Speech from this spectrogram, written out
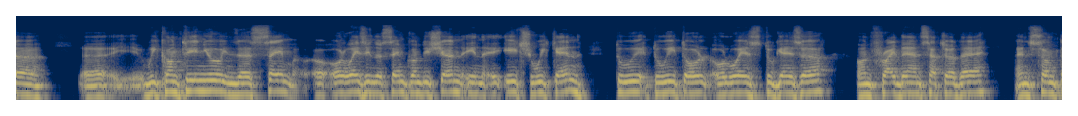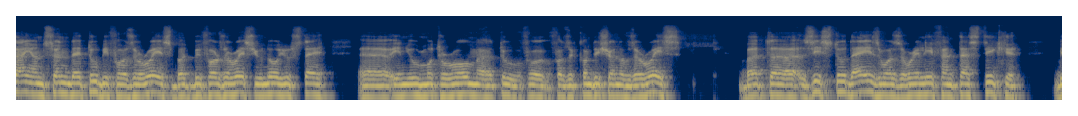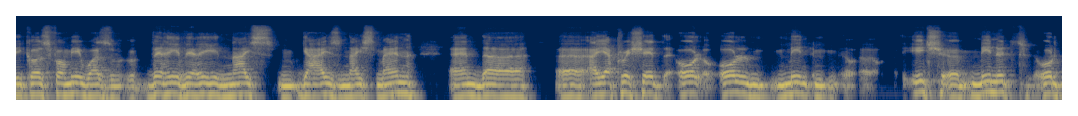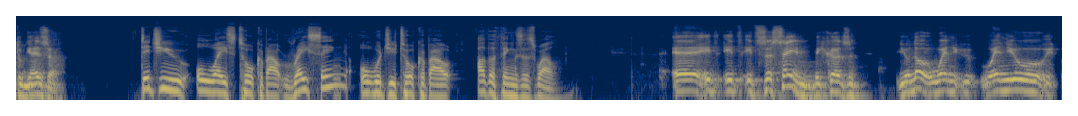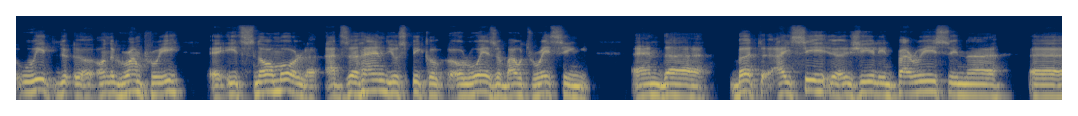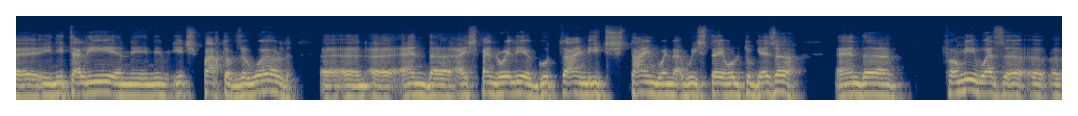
uh, we continue in the same, uh, always in the same condition in each weekend to to eat all always together on Friday and Saturday, and sometime on Sunday too before the race. But before the race, you know, you stay uh, in your motorhome uh, to for for the condition of the race. But uh, these two days was really fantastic because for me was very very nice guys nice men. And uh, uh, i appreciate all all min, uh, each uh, minute all together. Did you always talk about racing or would you talk about other things as well? Uh, it, it, it's the same because you know when when you read uh, on the grand prix Eh, it's normal. At the end, you speak always about racing, and uh, but I see uh, Gilles in Paris, in uh, uh in Italy, and in each part of the world, uh, and, uh, and I spend really a good time each time when we stay all together, and for me was a,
